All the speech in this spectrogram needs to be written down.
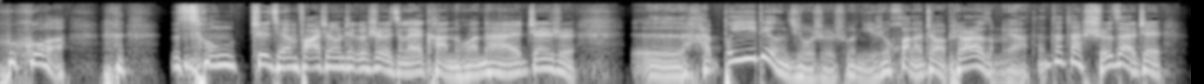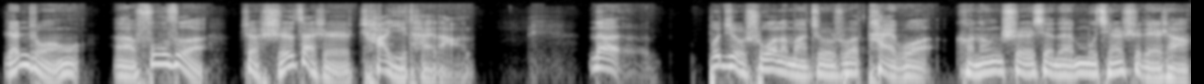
不过，从之前发生这个事情来看的话，那还真是，呃，还不一定就是说你是换了照片怎么样？他他他实在这人种啊肤色，这实在是差异太大了。那不就说了吗？就是说泰国可能是现在目前世界上。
